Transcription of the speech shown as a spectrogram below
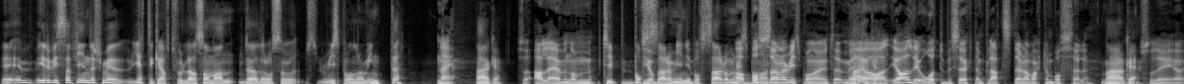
Är, är det vissa fiender som är jättekraftfulla som man dödar och så respawnar de inte? Nej, Nej, okej. Så alla, även om... Typ bossar och minibossar, de Ja, respawnar bossarna inte. respawnar ju inte. Men Nej, jag, jag har aldrig återbesökt en plats där det har varit en boss heller. Nej, okej. Så det, jag,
